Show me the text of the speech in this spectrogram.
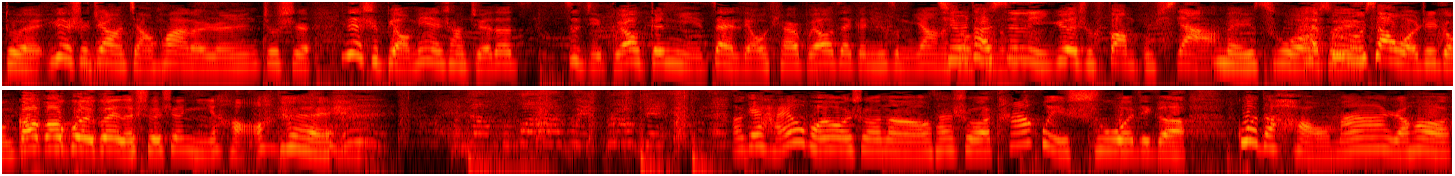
对，越是这样讲话的人，就是越是表面上觉得自己不要跟你再聊天，不要再跟你怎么样的，其实他心里越是放不下，没错，还不如像我这种高高贵贵的说声你好。对。OK，还有朋友说呢，他说他会说这个过得好吗？然后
